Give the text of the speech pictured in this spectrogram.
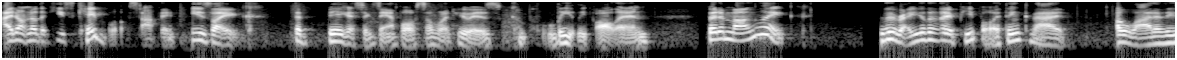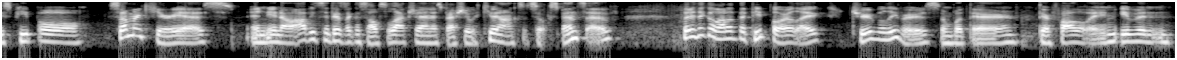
I don't know that he's capable of stopping. He's like the biggest example of someone who is completely all in. But among like the regular people, I think that a lot of these people some are curious. And, you know, obviously there's like a self selection, especially with QAnon because it's so expensive. But I think a lot of the people are like true believers in what they're they're following, even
